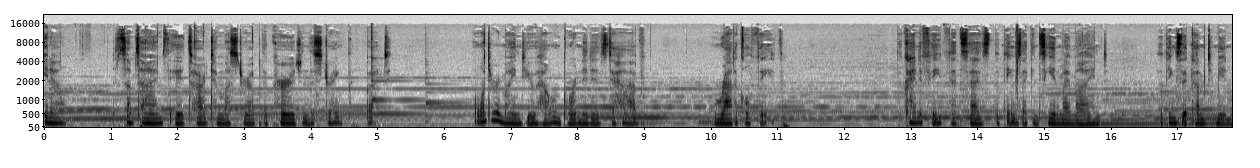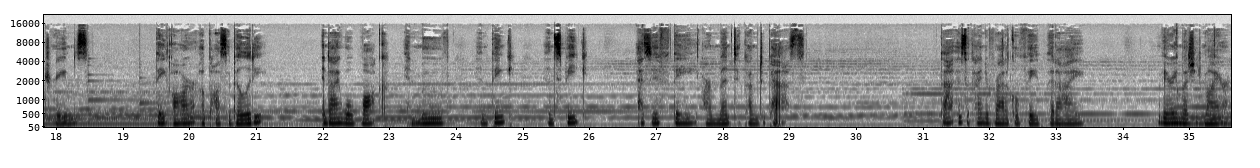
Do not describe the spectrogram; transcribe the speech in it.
You know, sometimes it's hard to muster up the courage and the strength, but I want to remind you how important it is to have radical faith. The kind of faith that says the things I can see in my mind, the things that come to me in dreams, they are a possibility, and I will walk and move and think and speak as if they are meant to come to pass. That is the kind of radical faith that I very much admire.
